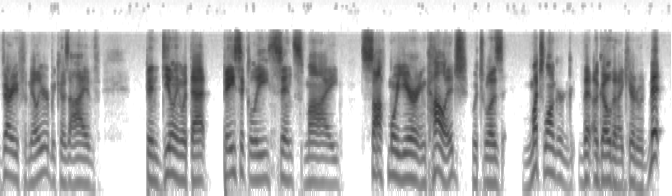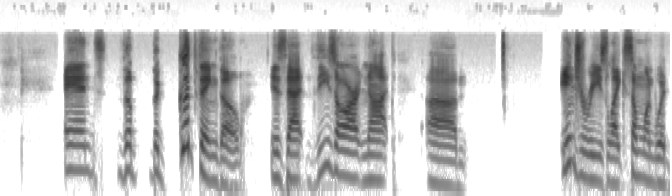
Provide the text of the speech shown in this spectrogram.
very familiar because I've been dealing with that basically since my sophomore year in college, which was much longer ago than I care to admit. And the the good thing though is that these are not um, injuries like someone would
